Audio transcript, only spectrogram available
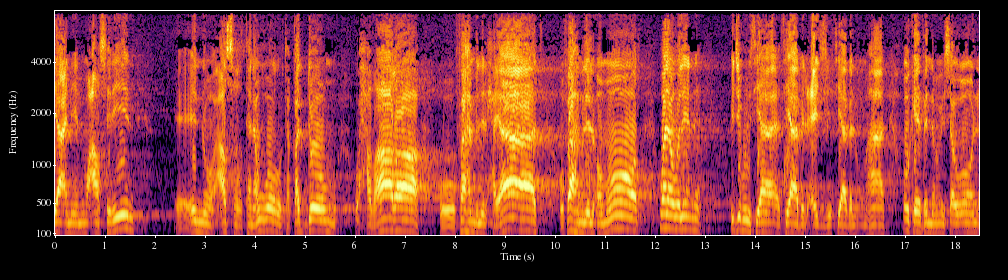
يعني المعاصرين إنه عصر تنور وتقدم وحضارة وفهم للحياة وفهم للأمور. والاولين يجيبون ثياب العجز وثياب الأمهات وكيف إنهم يسوون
